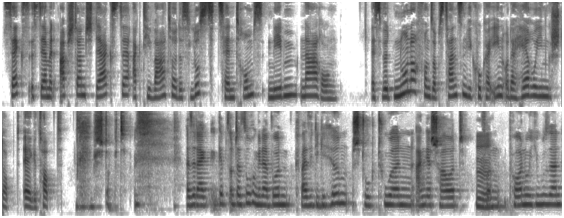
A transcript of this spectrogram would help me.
Sex ist der mit Abstand stärkste Aktivator des Lustzentrums neben Nahrung. Es wird nur noch von Substanzen wie Kokain oder Heroin gestoppt, äh, getoppt. gestoppt. Also da gibt's Untersuchungen, da wurden quasi die Gehirnstrukturen angeschaut mhm. von Porno-Usern.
